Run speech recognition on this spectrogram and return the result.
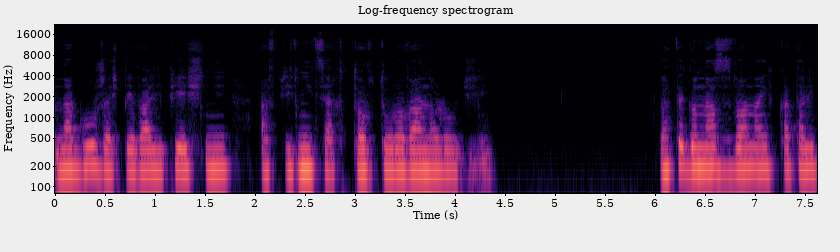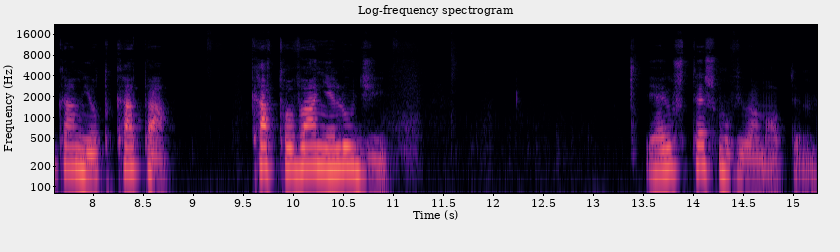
Na górze śpiewali pieśni, a w piwnicach torturowano ludzi. Dlatego nazwano ich katolikami od kata. Katowanie ludzi. Ja już też mówiłam o tym.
